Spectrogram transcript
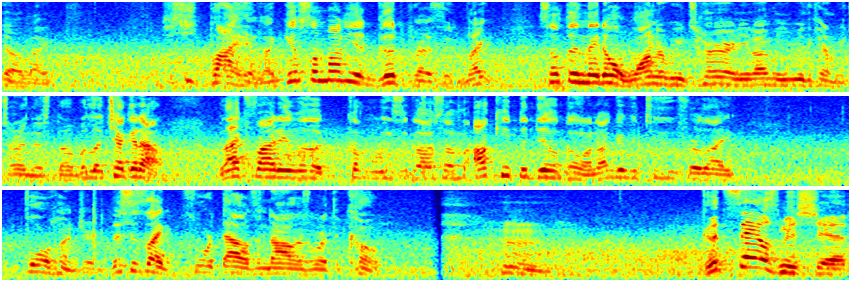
yo, like, just just buy it. Like, give somebody a good present. Like, something they don't want to return. You know what I mean? You really can't return this stuff. But look, check it out. Black Friday was a couple weeks ago or something. I'll keep the deal going. I'll give it to you for like 400. This is like $4,000 worth of coke. Hmm. Good salesmanship.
